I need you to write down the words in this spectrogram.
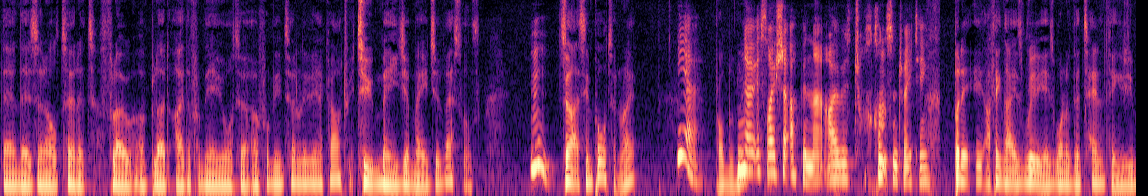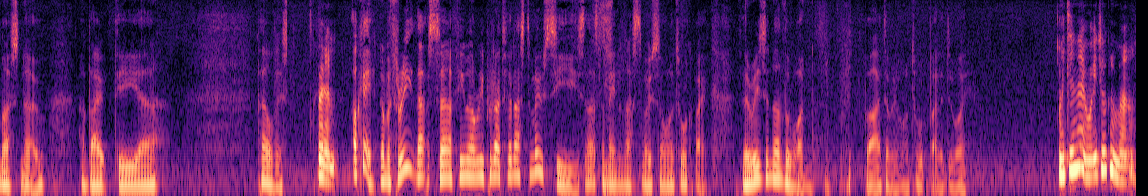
then there's an alternate flow of blood either from the aorta or from the internal iliac artery. Two major, major vessels. Mm. So that's important, right? Yeah. Probably. Notice I shut up in that. I was concentrating. But it, it, I think that is really is one of the ten things you must know about the uh, pelvis. Brilliant. Okay, number three, that's uh, female reproductive anastomoses. That's the main anastomosis I want to talk about. There is another one, but I don't really want to talk about it, do I? I don't know. What are you talking about?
